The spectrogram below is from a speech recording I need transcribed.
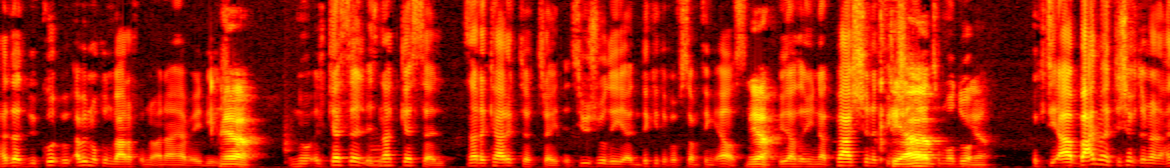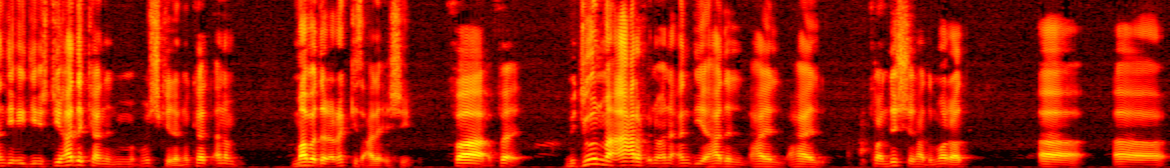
هذا بيكون قبل ما كنت بعرف إنه أنا have AD إنه الكسل is مم. not كسل it's not a character trait it's usually indicative of something else. yeah you're not passionate في الموضوع. yeah. اكتئاب بعد ما اكتشفت إنه أنا عندي ADHD هذا كان المشكلة إنه كانت أنا ما بقدر أركز على شيء ف ف بدون ما أعرف إنه أنا عندي هذا ال... هاي ال... هاي ال condition هذا المرض آه آه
